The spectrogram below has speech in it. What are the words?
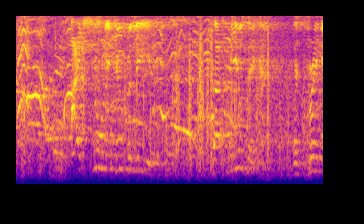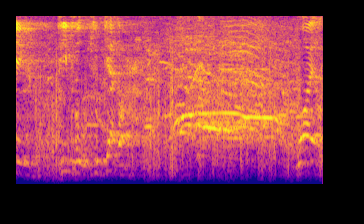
I truly do believe that music is bringing people together. While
